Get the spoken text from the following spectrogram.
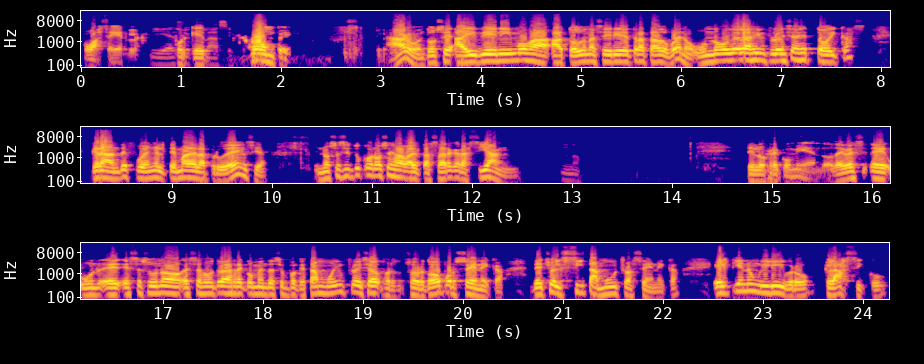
O hacerla. porque rompe. Claro, entonces ahí venimos a, a, toda una serie de tratados. Bueno, una de las influencias estoicas grandes fue en el tema de la prudencia. No sé si tú conoces a Baltasar Gracián. No te lo recomiendo. Debes, eh, eh, ese es uno, esa es otra de las recomendaciones porque está muy influenciado, sobre todo por Séneca. De hecho, él cita mucho a Séneca. Él tiene un libro clásico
